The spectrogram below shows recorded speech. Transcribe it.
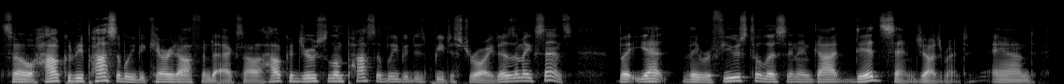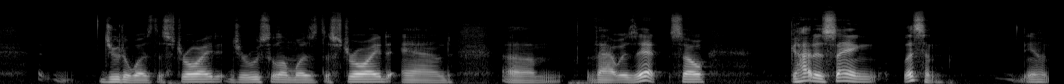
So, how could we possibly be carried off into exile? How could Jerusalem possibly be, be destroyed? It doesn't make sense. But yet they refused to listen, and God did send judgment. And Judah was destroyed, Jerusalem was destroyed, and um, that was it. So, God is saying, listen, you know,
